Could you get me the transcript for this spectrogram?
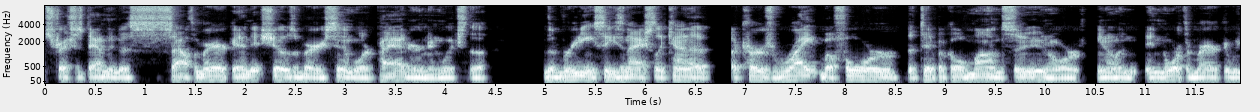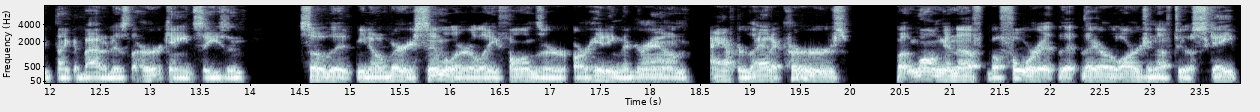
stretches down into South America, and it shows a very similar pattern in which the the breeding season actually kind of occurs right before the typical monsoon, or, you know, in, in North America, we think about it as the hurricane season. So that, you know, very similarly, fawns are, are hitting the ground after that occurs, but long enough before it that they are large enough to escape,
